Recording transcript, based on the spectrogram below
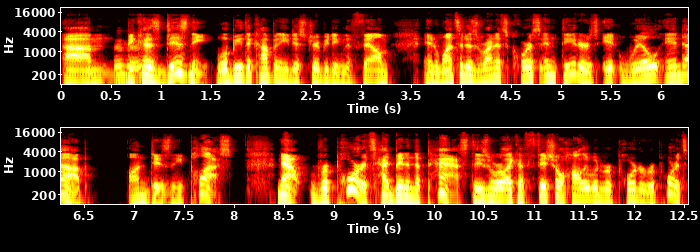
Um, Mhm. Because Disney will be the company distributing the film, and once it has run its course in theaters, it will end up on Disney Plus. Now, reports had been in the past; these were like official Hollywood Reporter reports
